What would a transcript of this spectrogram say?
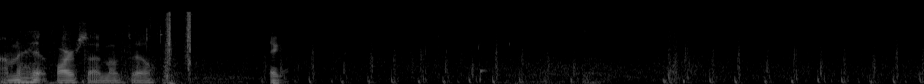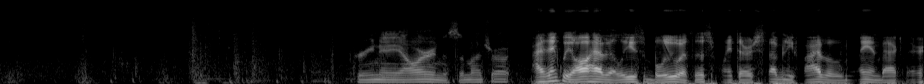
I'm gonna hit far side motel. There you go. Green AR in the semi truck. I think we all have at least blue at this point. There's 75 of them laying back there.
